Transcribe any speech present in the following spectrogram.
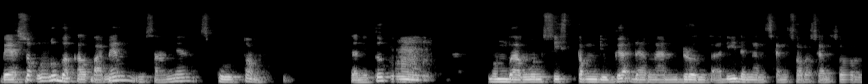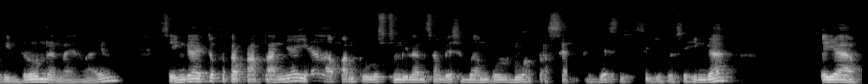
besok lu bakal panen misalnya 10 ton dan itu Hmm. membangun sistem juga dengan drone tadi dengan sensor-sensor di drone dan lain-lain sehingga itu ketepatannya ya 89 sampai 92 persen aja sih segitu sehingga ya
